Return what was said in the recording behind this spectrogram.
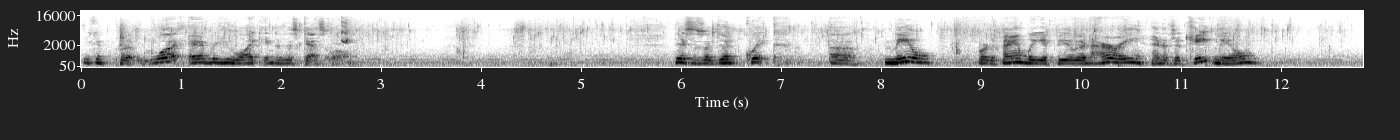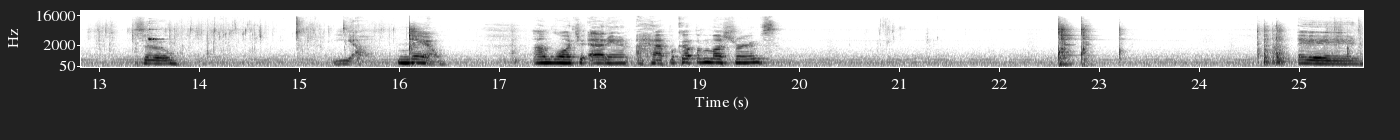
You can put whatever you like into this casserole. This is a good quick uh, meal for the family if you're in a hurry and it's a cheap meal. So, yeah. Now, I'm going to add in a half a cup of mushrooms. And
